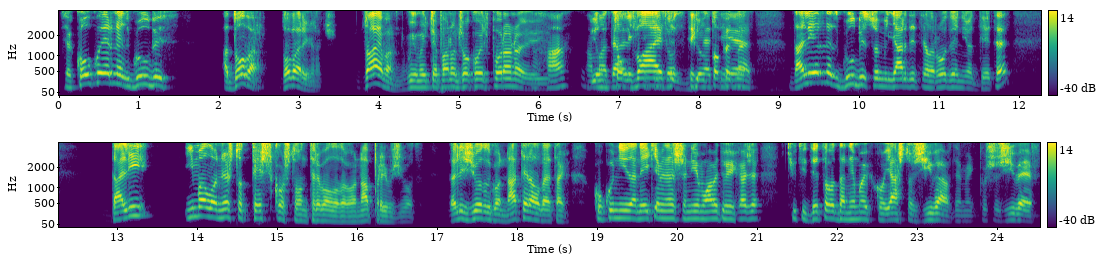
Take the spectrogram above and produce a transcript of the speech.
За колку е Ернест Гулбис, а добар, добар играч. Заебан, го има и Тепано Джокович порано и Аха. бил топ дали ќе ги 20, бил топ тие- 15. Дали Ернест Гулбис со милиардите родени од дете, дали имало нешто тешко што он требало да го направи во животот? Дали животот го натерал да е така? Колку ние да не ќеме нешто, ние Моамет ќе каже, кјути детето да немој како ја што живеав, да ме како што живеев.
